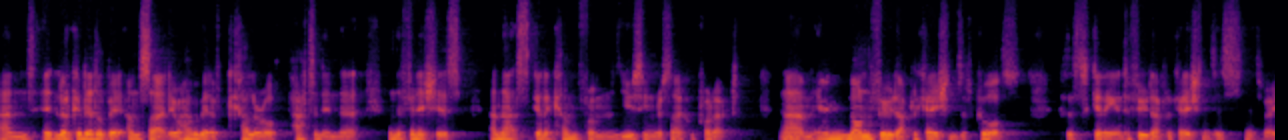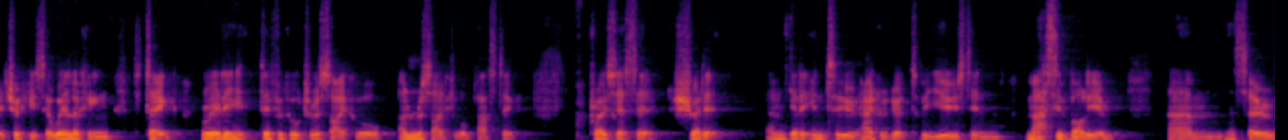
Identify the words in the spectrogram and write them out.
And it look a little bit unsightly or have a bit of color or pattern in the in the finishes, and that's going to come from using recycled product. Mm. Um, in non-food applications, of course, because getting into food applications is, is very tricky. So we're looking to take really difficult to recycle, unrecyclable plastic, process it, shred it, and get it into aggregate to be used in massive volume. Um, so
